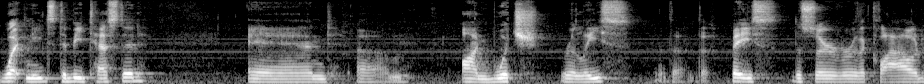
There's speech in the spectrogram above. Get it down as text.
what needs to be tested and um, on which release the, the base, the server, the cloud,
